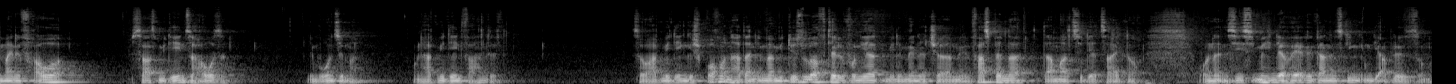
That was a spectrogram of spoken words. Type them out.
Meine Frau saß mit denen zu Hause im Wohnzimmer und hat mit denen verhandelt. So, hat mit denen gesprochen, hat dann immer mit Düsseldorf telefoniert, mit dem Manager, mit dem Fassbender, damals zu der Zeit noch. Und dann, sie ist immer hinterhergegangen, es ging um die Ablösesumme.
